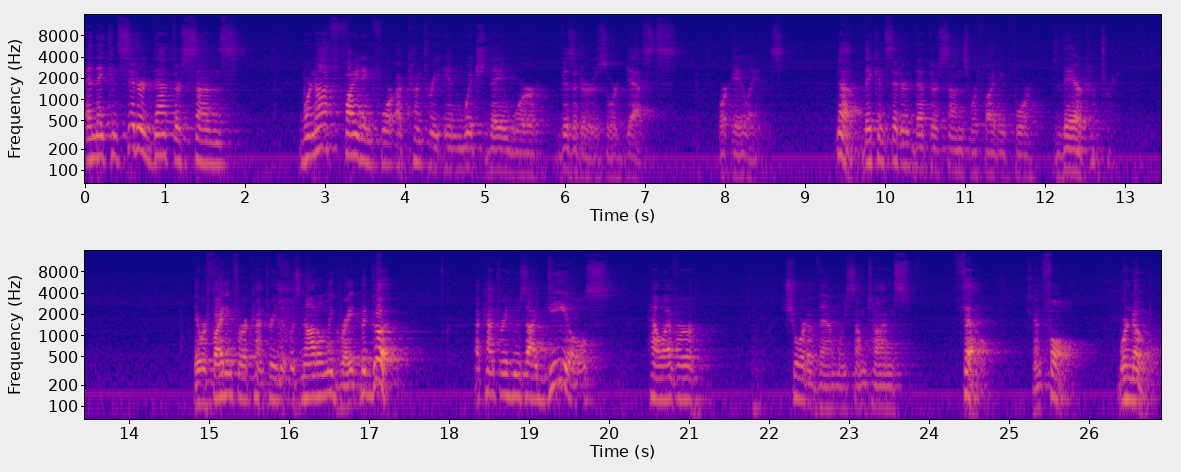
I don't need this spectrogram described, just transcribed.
And they considered that their sons were not fighting for a country in which they were visitors or guests or aliens. No, they considered that their sons were fighting for their country. They were fighting for a country that was not only great, but good. A country whose ideals, however short of them we sometimes fell and fall, were noble.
